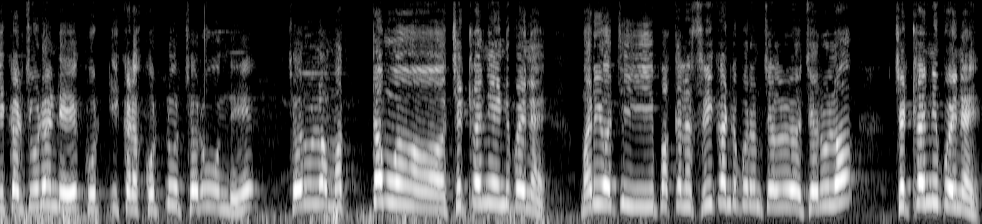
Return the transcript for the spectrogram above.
ఇక్కడ చూడండి కొట్- ఇక్కడ కొట్నూరు చెరువు ఉంది. చెరువులో మొత్తం చెట్లన్నీ ఎండిపోయినాయి. మరి వచ్చి ఈ పక్కన శ్రీకంఠపురం చెరువు చెరువులో చెట్లన్నీ పోయినాయి.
